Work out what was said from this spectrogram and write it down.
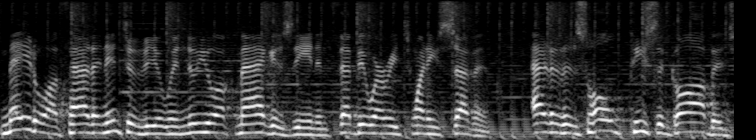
Madoff had an interview in New York Magazine in February 27th. Out of this whole piece of garbage,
